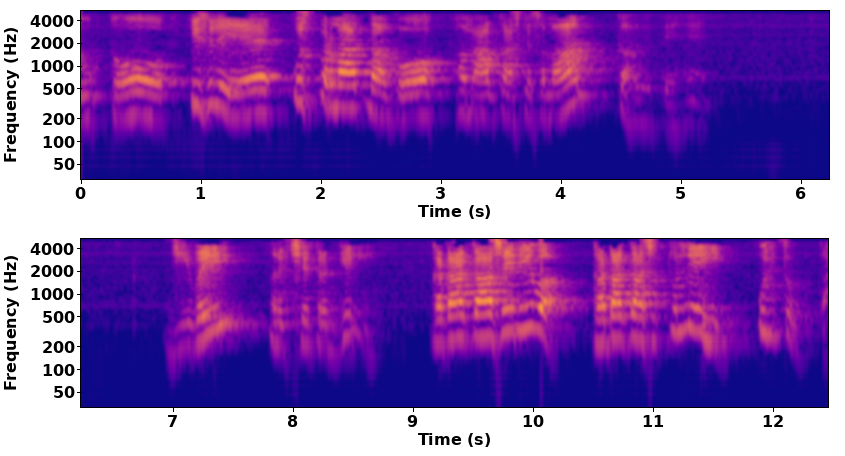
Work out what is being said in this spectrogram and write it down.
उक्तो इसलिए उस परमात्मा को हम आकाश के समान कह देते हैं। जीवई मान क्षेत्र घटाकाश घटाकाश तुल्य ही उदित होता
